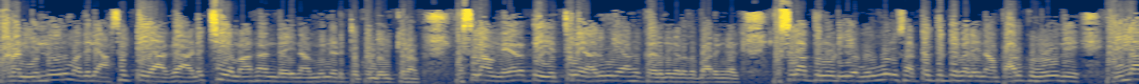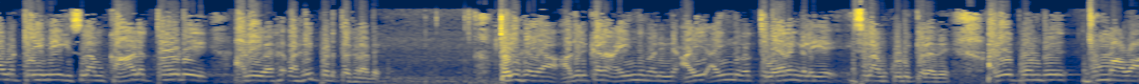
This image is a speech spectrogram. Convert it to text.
ஆனால் எல்லோரும் அதில் அசட்டையாக அலட்சியமாக அந்த நாம் முன்னெடுத்துக் கொண்டிருக்கிறோம். இஸ்லாம் நேரத்தை எத்தனை அருமையாக கருதுகிறது பாருங்கள். இஸ்லாத்தினுடைய ஒவ்வொரு சட்டத்திட்டங்களை நாம் பார்க்கும் பொழுது எல்லாவற்றையுமே இஸ்லாம் காலத்தோடு அதை வகை- வகைப்படுத்துகிறது. தொழுகையா? அதற்கான ஐந்து மணி ஐந்து வக்த நேரங்களை இஸ்லாம் கொடுக்கிறது. அதே போன்று ஜும்மாவா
